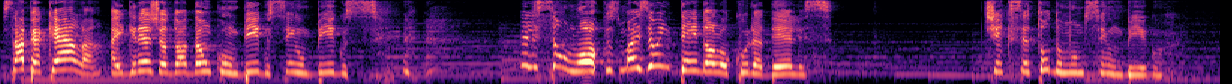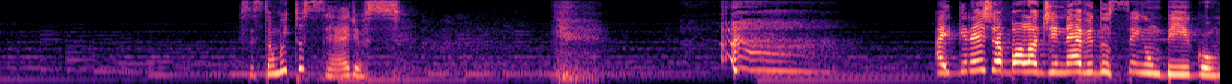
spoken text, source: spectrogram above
Sabe aquela? A igreja do Adão com umbigo, sem umbigos. Eles são loucos, mas eu entendo a loucura deles. Tinha que ser todo mundo sem umbigo. Vocês estão muito sérios. A igreja é bola de neve do sem umbigo.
